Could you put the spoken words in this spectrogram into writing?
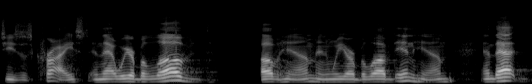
Jesus Christ, and that we are beloved of him and we are beloved in him. And that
